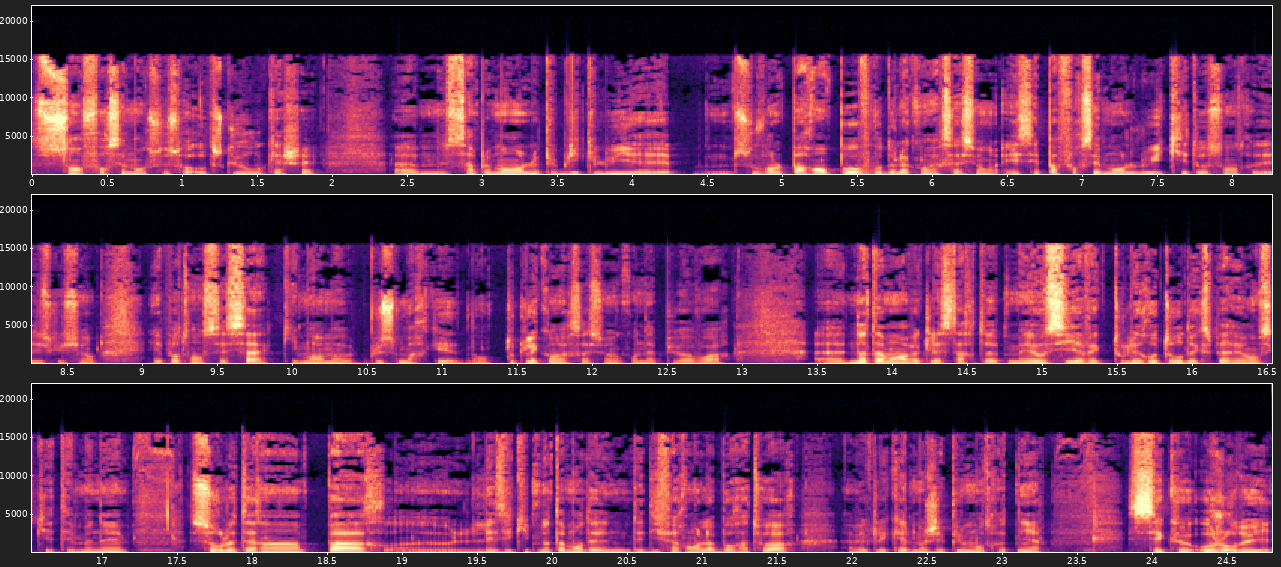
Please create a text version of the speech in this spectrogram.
sans forcément que ce soit obscur ou caché. Euh, simplement, le public, lui, est souvent le parent pauvre de la conversation et c'est pas forcément lui qui est au centre des discussions. Et pourtant, c'est ça qui, moi, m'a plus marqué dans toutes les conversations qu'on a pu avoir, euh, notamment avec les startups, mais aussi avec tous les retours d'expérience qui étaient menés sur le terrain par euh, les équipes, notamment des, différents laboratoires avec lesquels moi j'ai pu m'entretenir. C'est qu'aujourd'hui,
